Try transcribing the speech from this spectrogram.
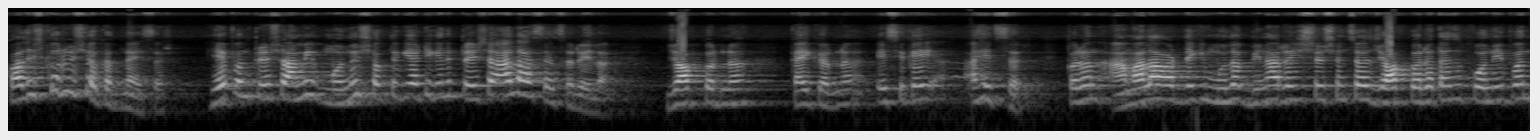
कॉलेज करू शकत नाही सर. हे पण प्रेशर आम्ही म्हणू शकतो की या ठिकाणी प्रेशर आला असेल सर याला. जॉब करणं काही करणं असे काही आहेत सर. परंतु आम्हाला वाटतं की मुलं बिना रजिस्ट्रेशनचं जॉब करत असेल कोणी पण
